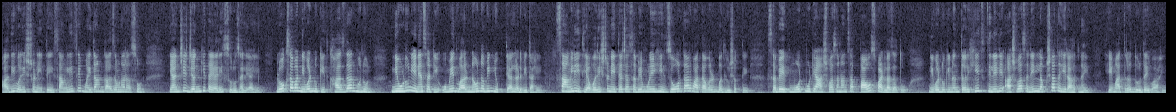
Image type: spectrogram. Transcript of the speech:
आदी वरिष्ठ नेते सांगलीचे मैदान गाजवणार असून यांची जंगी तयारी सुरू झाली आहे. लोकसभा निवडणुकीत खासदार म्हणून निवडून येण्यासाठी उमेदवार नवनवीन युक्त्या लढवित आहे. सांगलीत या वरिष्ठ नेत्याच्या सभेमुळेही जोरदार वातावरण बदलू शकते. सभेत मोठमोठ्या आश्वासनांचा पाऊस पाडला जातो. निवडणुकीनंतर हीच दिलेली आश्वासने लक्षातही राहत नाहीत. हे मात्र दुर्दैव आहे.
